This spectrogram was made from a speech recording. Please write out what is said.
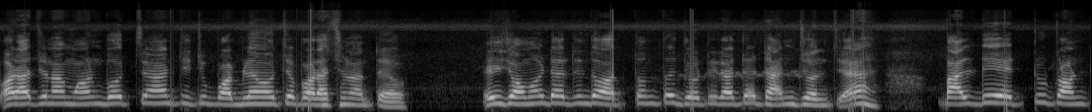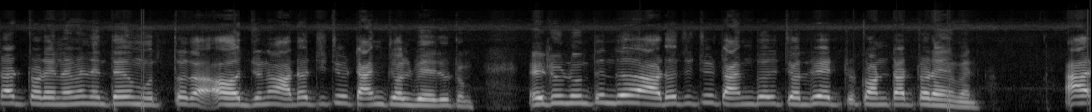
পড়াশোনা মন বসছে না কিছু প্রবলেম হচ্ছে পড়াশোনাতেও। এই সময়টা কিন্তু অত্যন্ত জটিল একটা টাইম চলছে হ্যাঁ? পাল্টে একটু কন্ট্যাক্ট করে নেবেন এতে মুক্ত হওয়ার জন্য আরও কিছু টাইম চলবে এরকম। এরকম কিন্তু আরও কিছু টাইম ধরে চলবে, একটু কন্ট্যাক্ট করে নেবেন। আর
